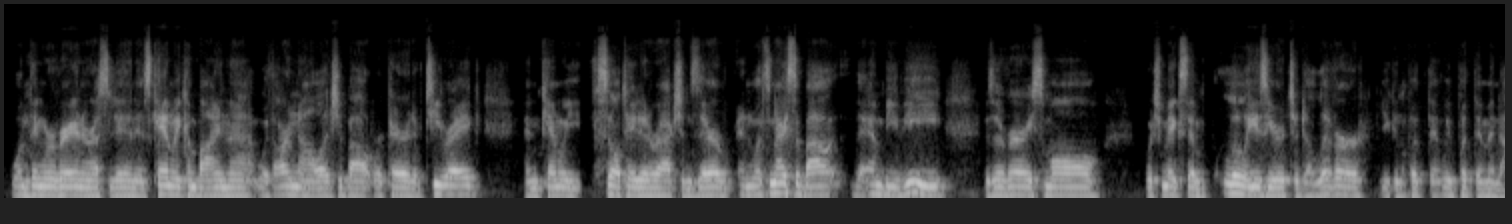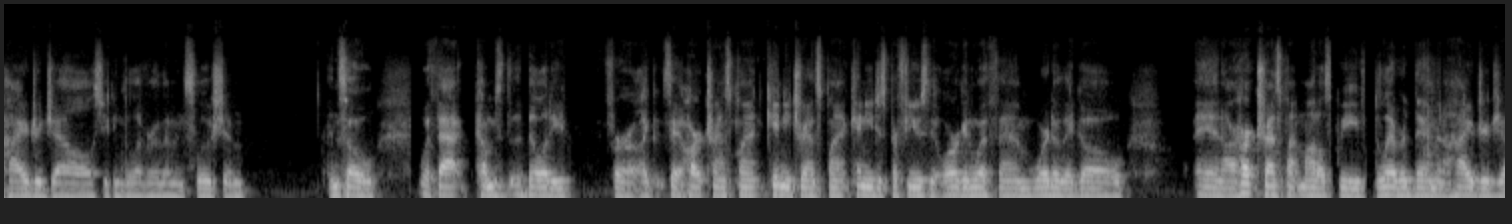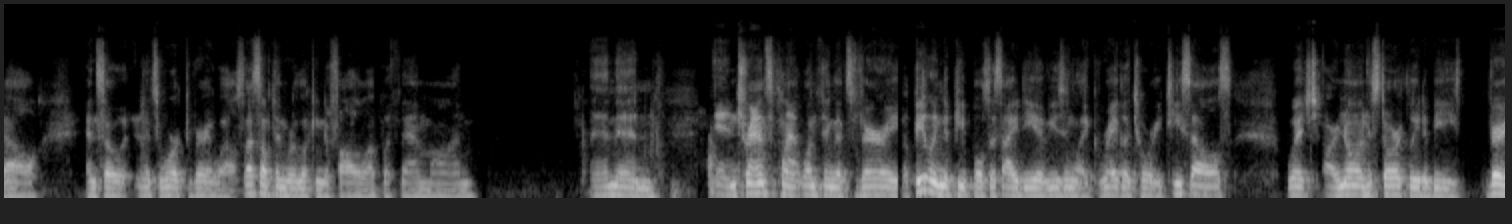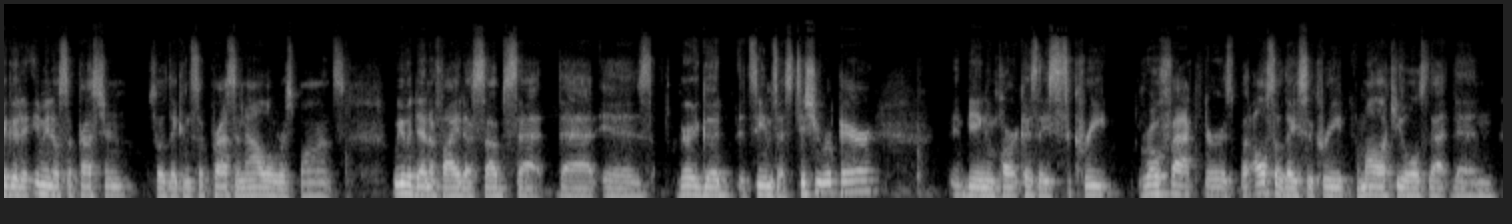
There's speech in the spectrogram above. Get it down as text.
one thing we're very interested in is can we combine that with our knowledge about reparative Treg and can we facilitate interactions there? And what's nice about the MBV is they're very small, which makes them a little easier to deliver. You can put them, we put them into hydrogels, you can deliver them in solution. And so, with that comes the ability for like say a heart transplant, kidney transplant, can you just perfuse the organ with them? Where do they go? In our heart transplant models, we've delivered them in a hydrogel. And so it's worked very well. So that's something we're looking to follow up with them on. And then in transplant, one thing that's very appealing to people is this idea of using like regulatory T cells, which are known historically to be very good at immunosuppression. So they can suppress an allo response we've identified a subset that is very good, it seems, as tissue repair, being in part because they secrete growth factors, but also they secrete molecules that then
